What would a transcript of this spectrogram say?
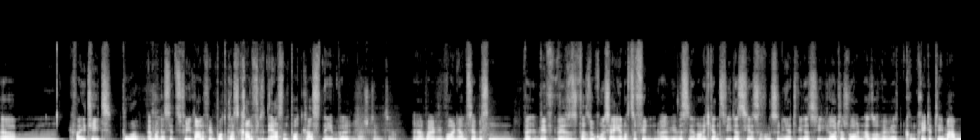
ähm, Qualität pur, wenn man das jetzt für, gerade für den Podcast, gerade für den ersten Podcast nehmen will. Das stimmt, ja. Ja, weil wir wollen ja uns ja ein bisschen, wir, wir versuchen uns ja hier noch zu finden, weil wir wissen ja noch nicht ganz, wie das hier so funktioniert, wie das, wie die Leute es wollen. Also wenn wir konkrete Themen haben,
